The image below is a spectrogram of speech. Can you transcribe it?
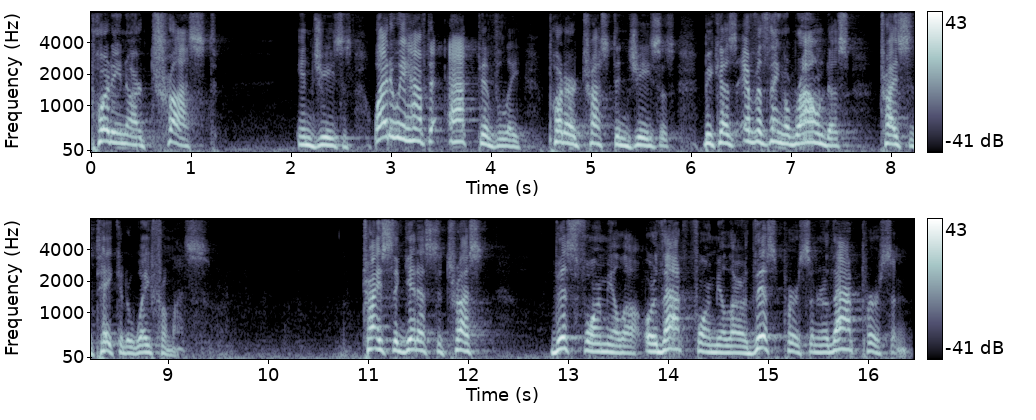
putting our trust in Jesus. Why do we have to actively put our trust in Jesus because everything around us tries to take it away from us. Tries to get us to trust this formula or that formula or this person or that person,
